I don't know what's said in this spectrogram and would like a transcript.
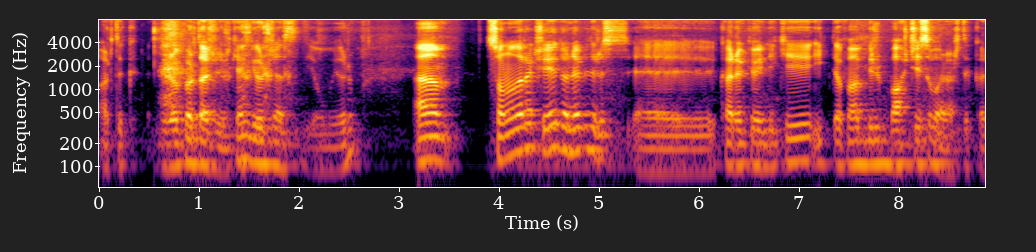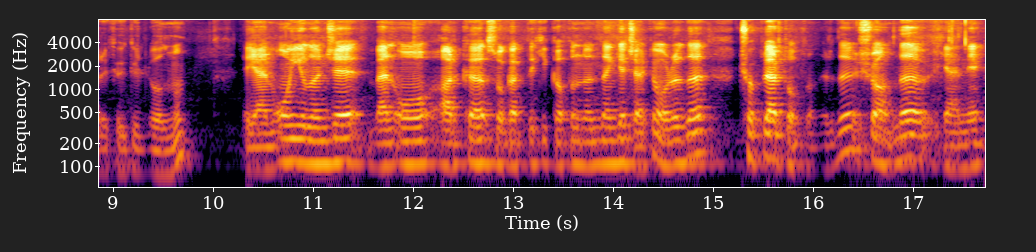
artık röportaj verirken göreceğiz diye umuyorum. Son olarak şeye dönebiliriz. Ee, Karaköy'deki ilk defa bir bahçesi var artık Karaköy Güllüoğlu'nun. E, yani 10 yıl önce ben o arka sokaktaki kapının önünden geçerken orada çöpler toplanırdı. Şu anda yani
